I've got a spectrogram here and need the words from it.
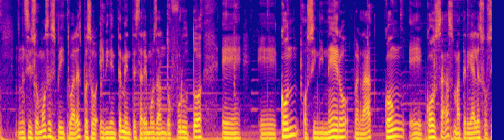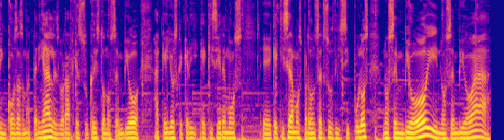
si somos espirituales, pues evidentemente estaremos dando fruto eh, eh, con o sin dinero, ¿verdad? Con cosas materiales o sin cosas materiales, ¿verdad? Jesucristo nos envió a aquellos que, que quisiéramos eh, que quisiéramos, perdón, ser sus discípulos, nos envió y nos envió a,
